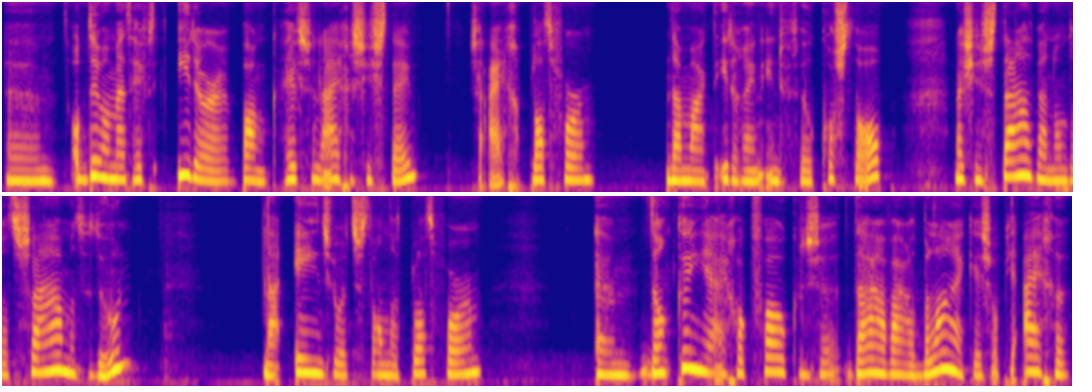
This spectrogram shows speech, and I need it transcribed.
Um, op dit moment heeft ieder bank heeft zijn eigen systeem, zijn eigen platform. Daar maakt iedereen individueel kosten op. En als je in staat bent om dat samen te doen, naar één soort standaard platform, um, dan kun je eigenlijk ook focussen daar waar het belangrijk is, op je eigen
